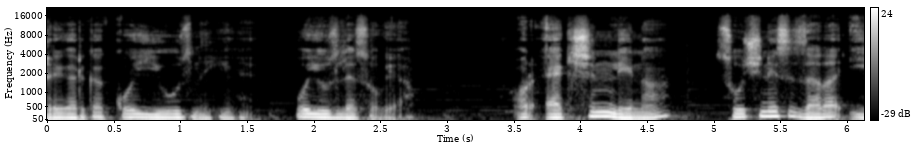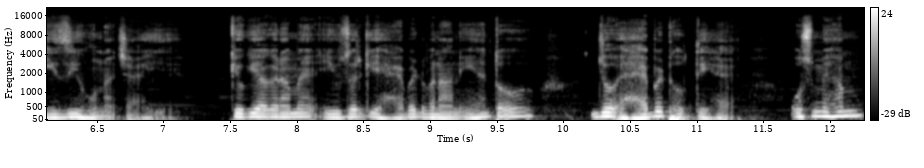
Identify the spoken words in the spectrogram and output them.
ट्रिगर का कोई यूज़ नहीं है। वो यूज़लेस हो गया। और एक्शन लेना सोचने से ज़्यादा ईजी होना चाहिए। क्योंकि अगर हमें यूज़र की हैबिट बनानी है तो जो हैबिट होती है, उसमें हम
